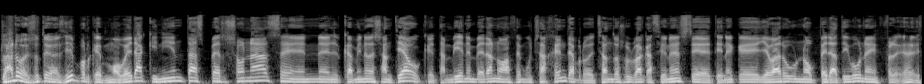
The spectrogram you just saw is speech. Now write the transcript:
Claro, eso te iba a decir, porque mover a 500 personas en el Camino de Santiago, que también en verano hace mucha gente, aprovechando sus vacaciones, eh, tiene que llevar un operativo, una, infra-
